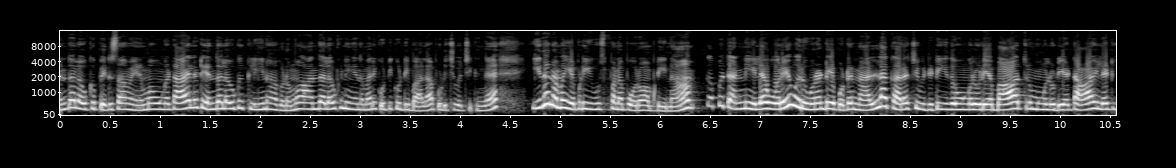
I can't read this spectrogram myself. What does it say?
எந்த அளவுக்கு பெருசாக வேணுமோ உங்கள் டாய்லெட் எந்த அளவுக்கு க்ளீன் ஆகணுமோ அந்த அளவுக்கு நீங்கள் இந்த மாதிரி குட்டி குட்டி பாலாக பிடிச்சி வச்சுக்கோங்க. இதை நம்ம எப்படி யூஸ் பண்ண போகிறோம் அப்படின்னா கப்பு தண்ணியில் ஒரே ஒரு உருண்டையை போட்டு நல்லா கரைச்சி விட்டுட்டு இது உங்களுடைய பாத்ரூம் உங்களுடைய டாய்லெட்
